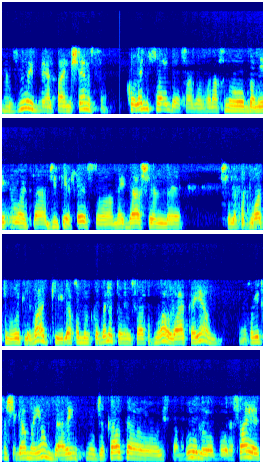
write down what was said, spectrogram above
הזוי ב-2012. כולל ישראל דרך אגב, אנחנו בנינו את ה-GTFS או המידע של, של התחבורה הציבורית לבד, כי לא יכולנו לקבל אותו ממשרד התחבורה, הוא לא היה קיים. אני יכול להגיד לך שגם היום בערים כמו ג'קרטה או איסטנבול או בורנס אייס,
